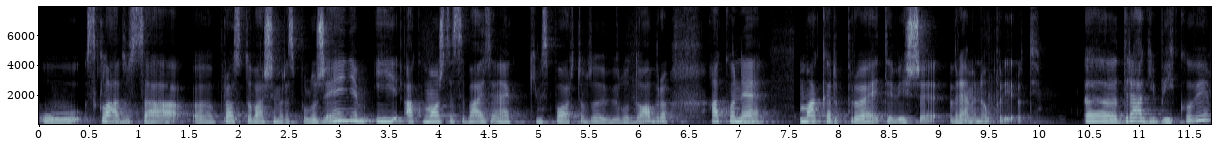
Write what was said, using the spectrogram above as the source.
u skladu sa o, prosto vašim raspoloženjem i ako možete se baviti nekim sportom, to bi bilo dobro. Ako ne, makar provedite više vremena u prirodi. E, dragi bikovi,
